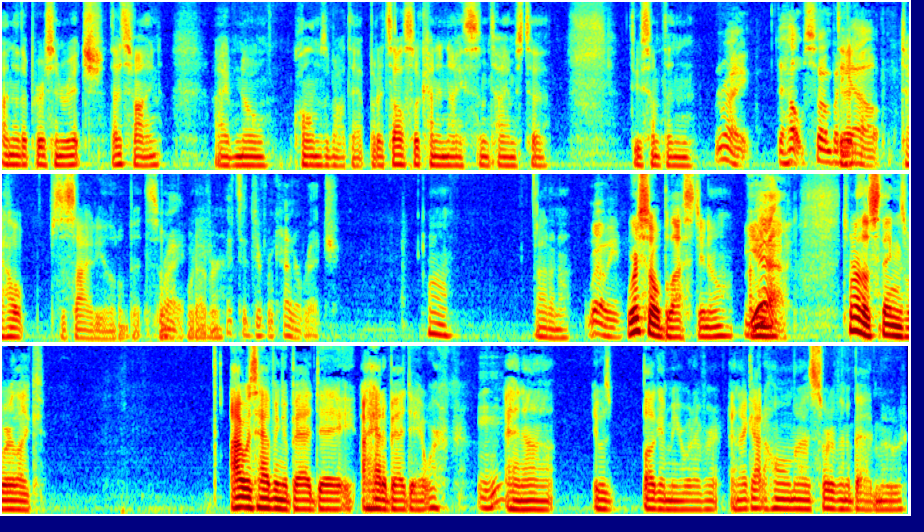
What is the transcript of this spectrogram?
another person rich. That's fine. I have no qualms about that. But it's also kind of nice sometimes to do something Right. To help somebody That- out. to help society a little bit. So Right. whatever. That's a different kind of rich. Well, I don't know. Well, I mean, We're so blessed, you know. I mean, yeah. it's one of those things where like I was having a bad day. I had a bad day at work, hmm and uh, it was bugging me or whatever. And I got home and I was sort of in a bad mood.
